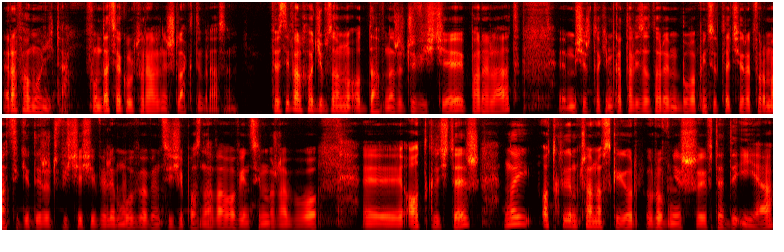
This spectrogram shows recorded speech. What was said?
Rafał Monita, Fundacja Kulturalny Szlak tym razem. Festiwal chodził za mną od dawna, rzeczywiście, parę lat. Myślę, że takim katalizatorem było 500-lecie reformacji, kiedy rzeczywiście się wiele mówiło, więcej się poznawało, więcej można było y, odkryć też. No i odkryłem Czanowskiego również wtedy i ja.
